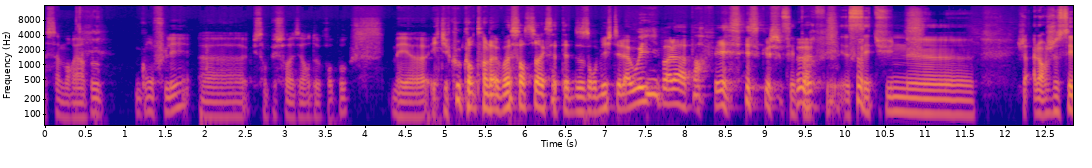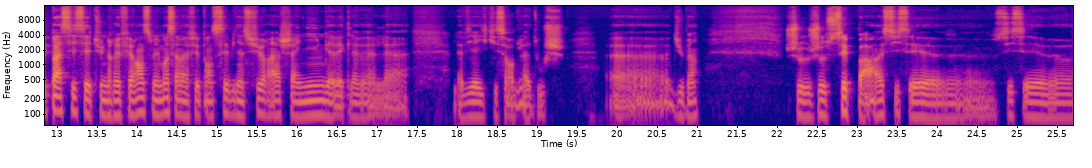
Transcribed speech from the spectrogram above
Ça m'aurait un peu gonflé, euh, puis en plus sur les erreurs de propos. Mais euh, et du coup, quand on la voit sortir avec sa tête de zombie, j'étais là, oui, voilà, parfait, c'est ce que je C'est parfait. C'est une. Je- Alors, je sais pas si c'est une référence, mais moi, ça m'a fait penser, bien sûr, à Shining avec la, vieille qui sort de la douche euh, du bain. Je, je sais pas si c'est euh, si euh,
